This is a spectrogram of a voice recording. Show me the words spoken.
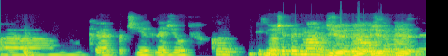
um, ker pač je tle že od, kar, ti si bil še pred mano, še Že, pred eh, že, 18, eh, ne.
